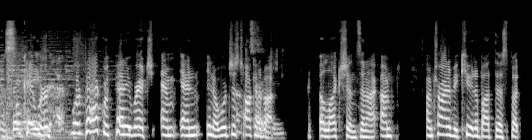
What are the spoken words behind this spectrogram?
On the same Okay, page. we're we're back with Penny Rich, and and you know we're just talking sorry, about elections, and I, I'm I'm trying to be cute about this, but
